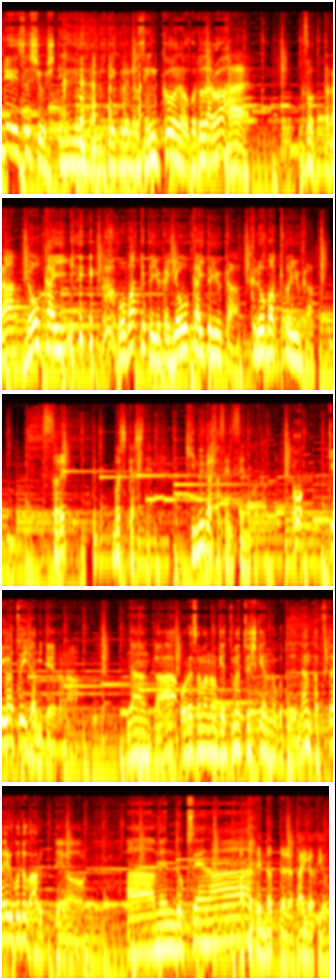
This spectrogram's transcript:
齢詐称してんような見てくれの先行のことだろ。はい。そうだな。妖怪。お化けというか妖怪というか黒幕というか。それってもしかして衣笠先生のこと？お気がついたみてえだな。なんか俺様の月末試験のことでなんか伝えることがあるってよ。あーめんどくせえな。赤点だったら退学よ。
